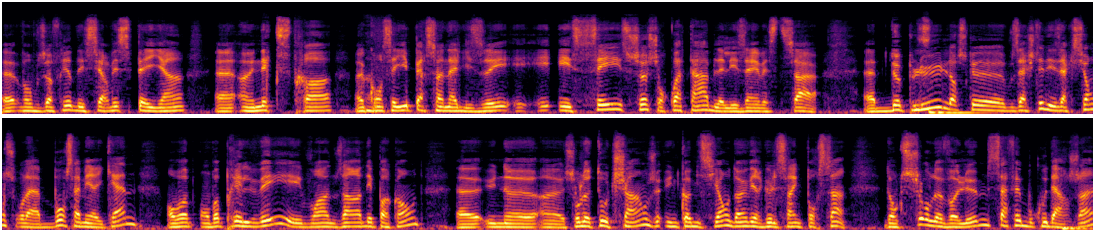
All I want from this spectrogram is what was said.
euh, va vous offrir des services payants, euh, un extra, un conseiller personnalisé, et, et, et c'est ce sur quoi tablent les investisseurs. Euh, de plus, lorsque vous achetez des actions sur la bourse américaine, on va on va prélever et vous vous en rendez pas compte une sur le taux de change une commission d'1,5 Donc sur le volume, ça fait beaucoup d'argent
